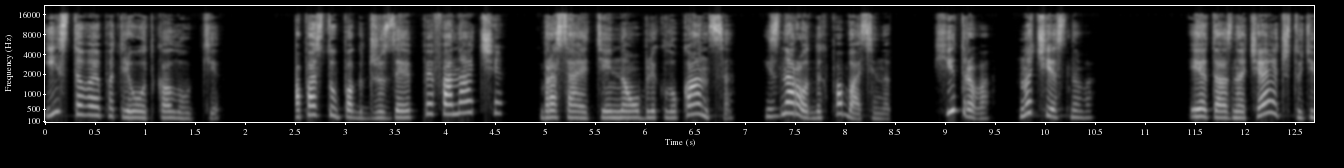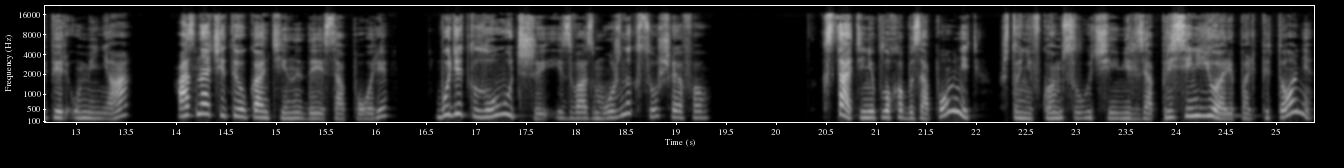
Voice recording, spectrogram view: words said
истовая патриотка Луки. А поступок Джузеппе Фаначчи бросает тень на облик луканца из народных побасенок, хитрого, но честного. И это означает, что теперь у меня, а значит и у Кантины де Сапори, будет лучший из возможных сушефов. Кстати, неплохо бы запомнить, что ни в коем случае нельзя при сеньоре Пальпитоне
